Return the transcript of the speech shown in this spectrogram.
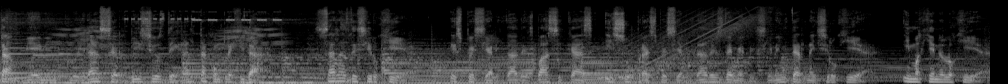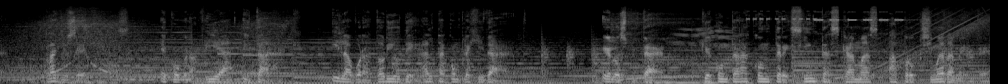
También incluirá servicios de alta complejidad, salas de cirugía, especialidades básicas y supraespecialidades de medicina interna y cirugía, imagenología, rayos X, ecografía y TAC y laboratorio de alta complejidad. El hospital, que contará con 300 camas aproximadamente,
